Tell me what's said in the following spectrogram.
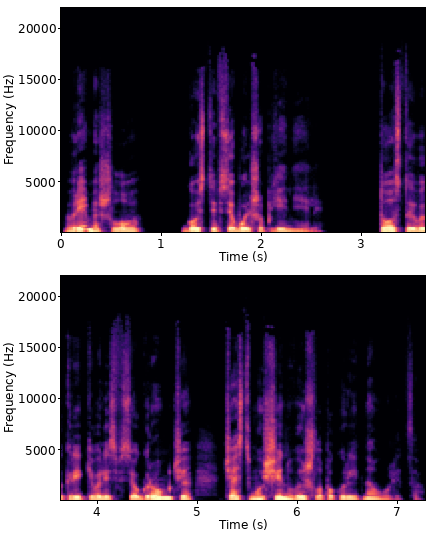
Время шло, гости все больше пьянели. Тосты выкрикивались все громче, часть мужчин вышла покурить на улицу.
